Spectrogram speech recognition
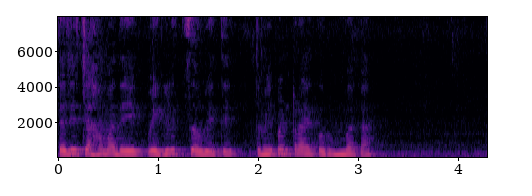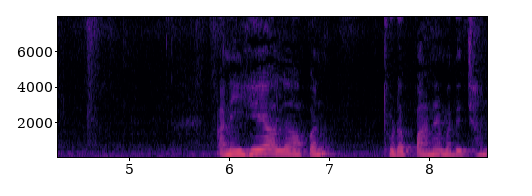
त्याच्या चहामध्ये एक वेगळीच चव येते. तुम्ही पण ट्राय करून बघा. आणि हे आलं आपण थोडं पाण्यामध्ये छान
